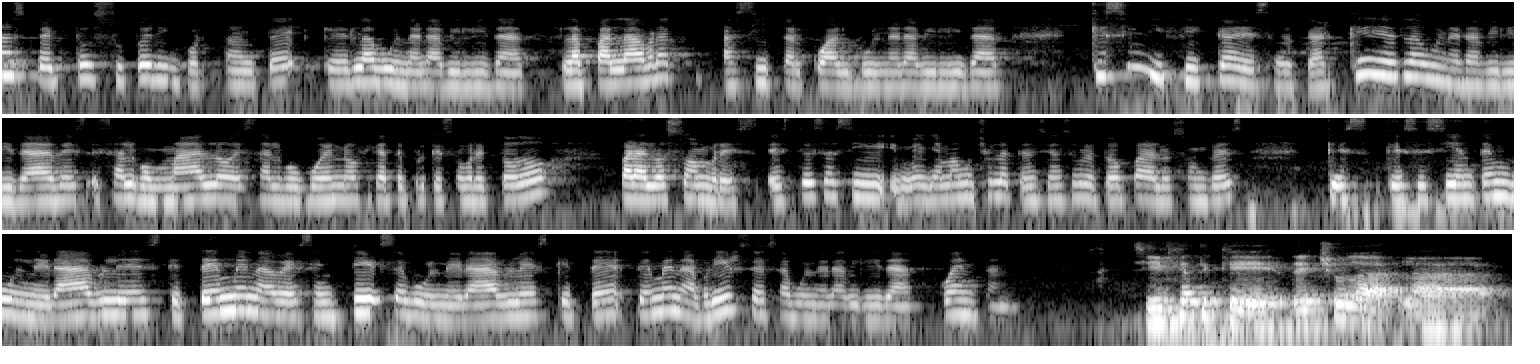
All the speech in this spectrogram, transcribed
aspecto súper importante que es la vulnerabilidad. La palabra así tal cual, vulnerabilidad. ¿Qué significa eso, Edgar? ¿Qué es la vulnerabilidad? ¿Es, algo malo? ¿Es algo bueno? Fíjate, porque sobre todo para los hombres, esto es así, me llama mucho la atención sobre todo para los hombres que, que se sienten vulnerables, que temen a ver, sentirse vulnerables, que temen abrirse esa vulnerabilidad. Cuéntanos. Sí, fíjate que de hecho la,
